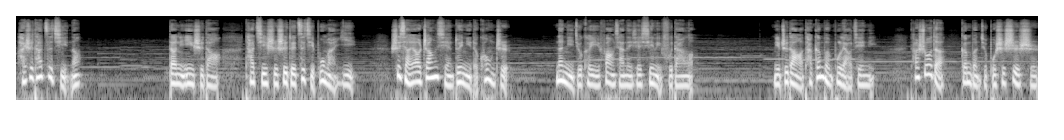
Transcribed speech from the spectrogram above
还是他自己呢？当你意识到他其实是对自己不满意，是想要彰显对你的控制，那你就可以放下那些心理负担了。你知道他根本不了解你，他说的根本就不是事实。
